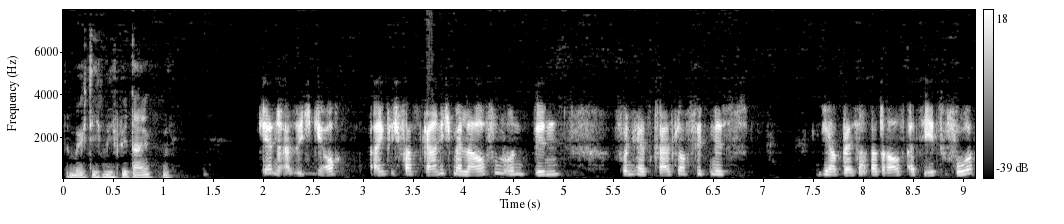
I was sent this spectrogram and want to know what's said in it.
da möchte ich mich bedanken. Gerne, also ich gehe auch eigentlich fast gar nicht mehr laufen und bin von Herz-Kreislauf-Fitness ja besser drauf als je zuvor.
